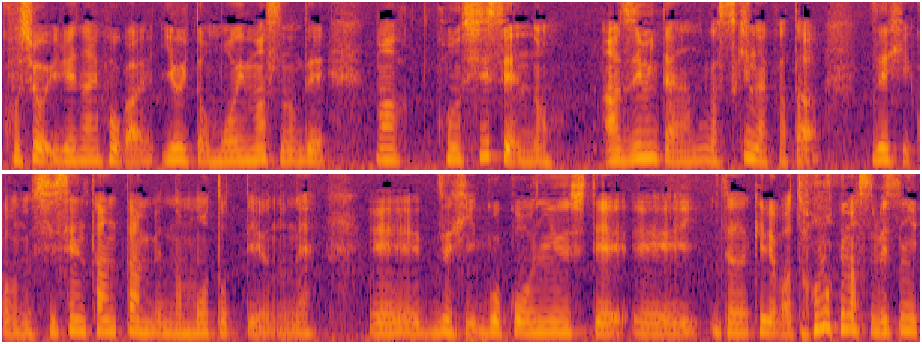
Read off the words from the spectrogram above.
ー、胡椒入れない方が良いと思いますので、まあ、この四川の味みたいなのが好きな方ぜひこの四川担々麺の素っていうのね、えー、ぜひご購入して、えー、いただければと思います。別に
